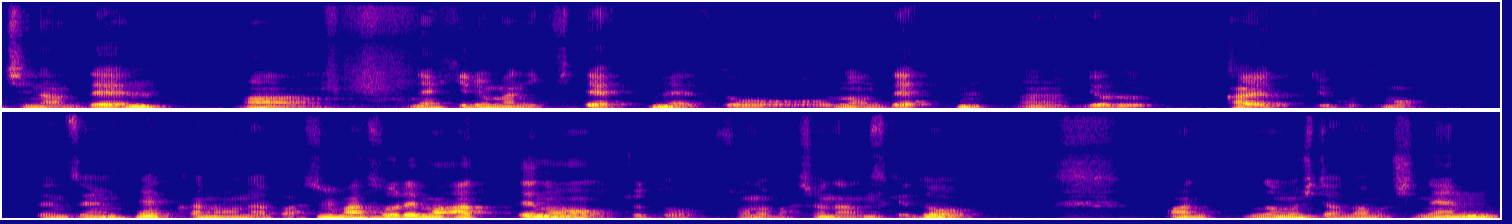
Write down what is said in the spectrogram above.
地なんで、うん。まあね、昼間に来て、うん。えー、と飲んで、うん。うん夜帰るっていうことも全然ね。可能な場所、うん。まあそれもあってのちょっとその場所なんですけど、まあ、飲む人は飲むしね、うん。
